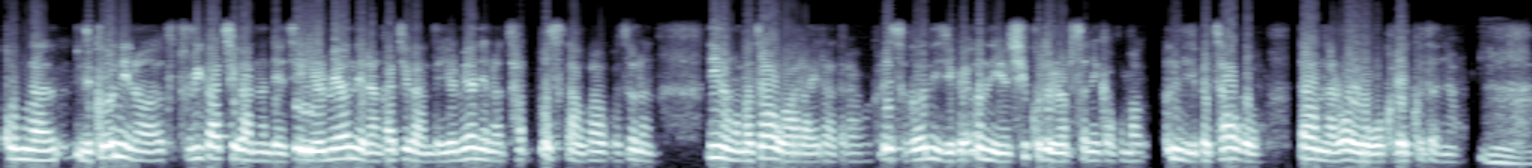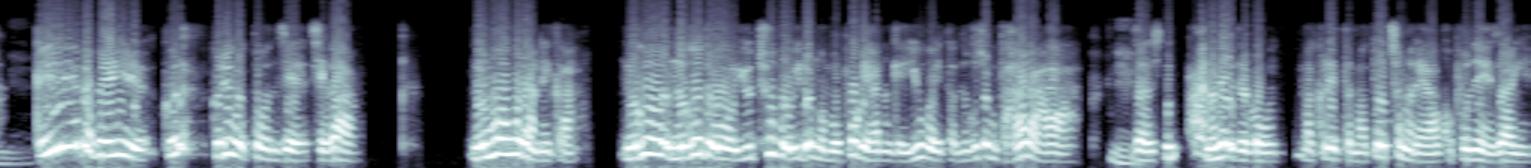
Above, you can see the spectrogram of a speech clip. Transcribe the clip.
고마, 그 언니는 둘이 같이 갔는데 제 열매 언니랑 같이 갔는데 열매 언니는 차 버스 타고 가고 저는 니는 엄마 자고 와라 이러더라고. 그래서 그 언니 집에 언니 식구들 없으니까 고마 언니 집에 자고 다음날 올라오고 그랬거든요. 네네. 매일 매일 그, 그리고 또 이제 제가 너무 억울하니까 너거 너거도 유튜브 이런 거 못 보게 하는 게 이유가 있다. 너거 좀 봐라. 네. 이제 아는 애들 보고 막 그랬더만 또청을 해갖고 본회장이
